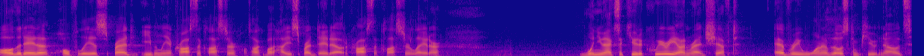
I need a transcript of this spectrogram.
all the data hopefully is spread evenly across the cluster. I'll talk about how you spread data out across the cluster later. When you execute a query on Redshift, every one of those compute nodes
